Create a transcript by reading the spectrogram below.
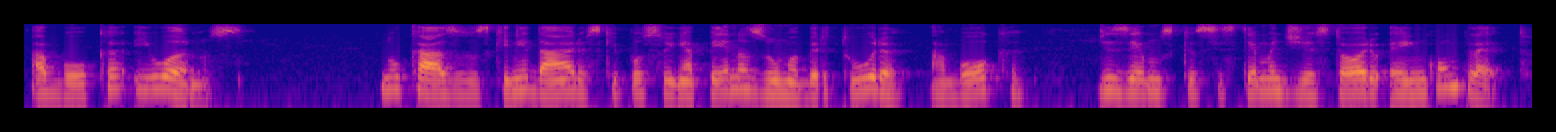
a boca e o ânus. No caso dos quinidários, que possuem apenas uma abertura, a boca, dizemos que o sistema digestório é incompleto.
